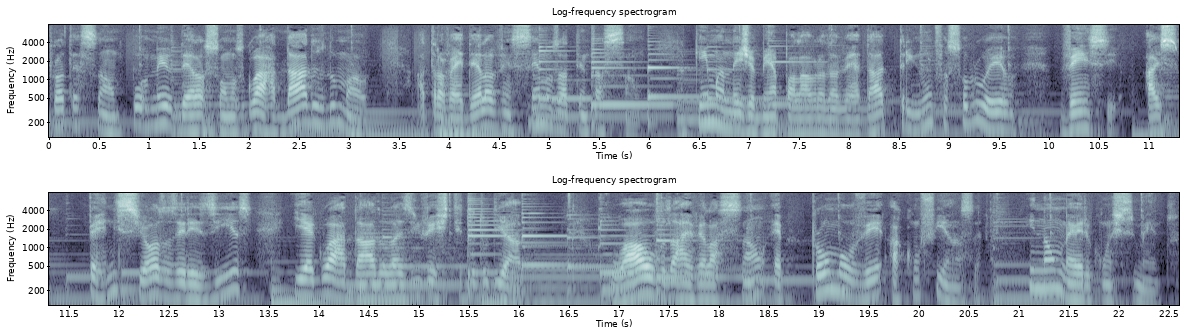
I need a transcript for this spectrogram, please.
proteção. Por meio dela somos guardados do mal. Através dela vencemos a tentação. Quem maneja bem a palavra da verdade triunfa sobre o erro, vence as perniciosas heresias e é guardado das investidas do diabo. O alvo da revelação é promover a confiança e não mero conhecimento.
